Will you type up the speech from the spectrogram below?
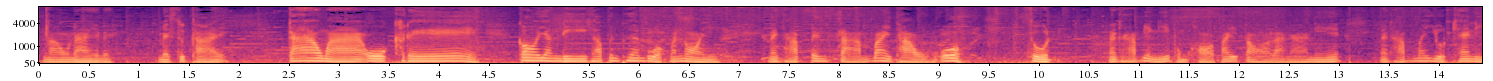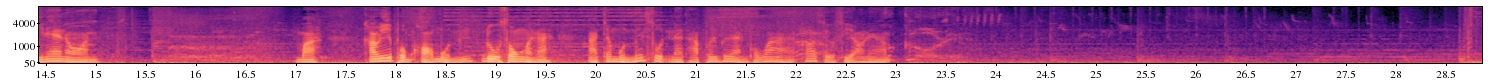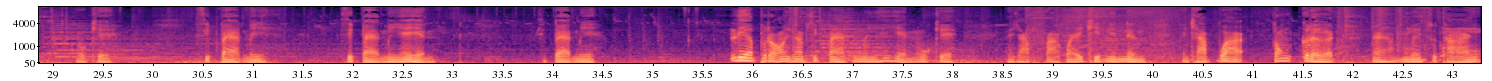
เน่าในเลย เม็ดสุดท้าย9มาโอเค ก็ยังดีครับเพื่อนๆบวกมาหน่อยนะครับ เป็น3ใบเทาโอ้สุดนะครับ อย่างนี้ผมขอไปต่อละงานนี้นะครับ ไม่หยุดแค่นี้แน่นอน มาคราวนี้ผมขอหมุนดูทรงก่อนนะอาจจะหมุนไม่สุดนะครับ เพื่อนๆเพราะว่าก็เสียวๆนะครับ โอเค18มี18มีให้เห็น18มี เรียบร้อยครับ18มีให้เห็นโอเคนะครับฝากไว้ให้คิดนิดนึงนะครับว่าต้องเกิดนะครับเมสุดท้าย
